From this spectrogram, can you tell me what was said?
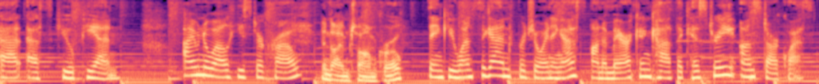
at sqpn. I'm Noelle Heaster Crow. And I'm Tom Crow. Thank you once again for joining us on American Catholic History on StarQuest.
